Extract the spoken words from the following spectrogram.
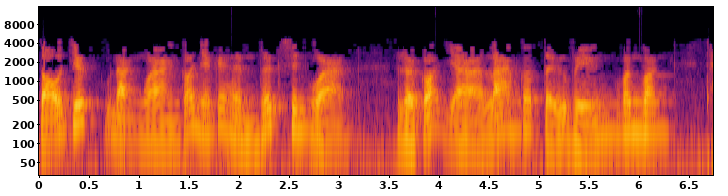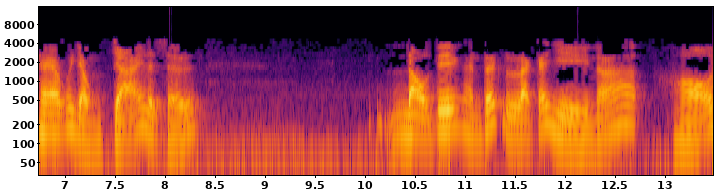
tổ chức đàng hoàng, có những cái hình thức sinh hoạt, rồi có già lam, có tự viện, vân vân, theo cái dòng chảy lịch sử. Đầu tiên hình thức là cái gì nó hỗ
